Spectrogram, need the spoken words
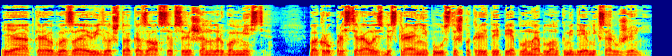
Я открыл глаза и увидел, что оказался в совершенно другом месте. Вокруг простиралась бескрайняя пустошь, покрытая пеплом и обломками древних сооружений.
